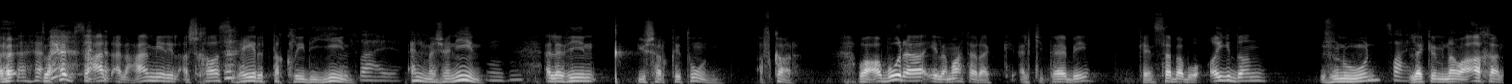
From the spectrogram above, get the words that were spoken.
أه، تحب سعاد العامري الأشخاص غير التقليديين صحيح المجانين. الذين يشرقطون أفكار وعبورها إلى معترك الكتابة كان سببه أيضا جنون صحيح. لكن من نوع آخر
